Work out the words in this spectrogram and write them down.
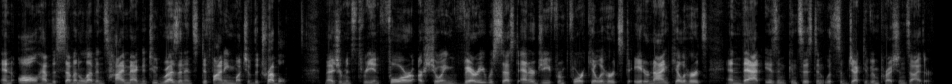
And all have the 711's high magnitude resonance defining much of the treble. Measurements 3 and 4 are showing very recessed energy from 4 kHz to 8 or 9 kHz, and that isn't consistent with subjective impressions either.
